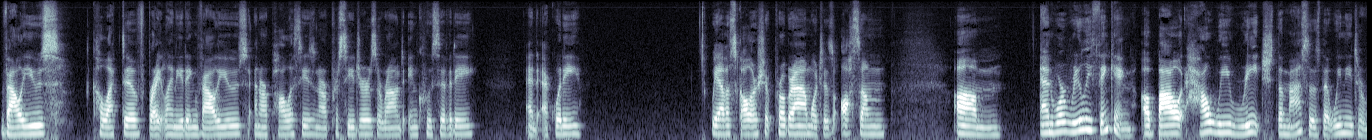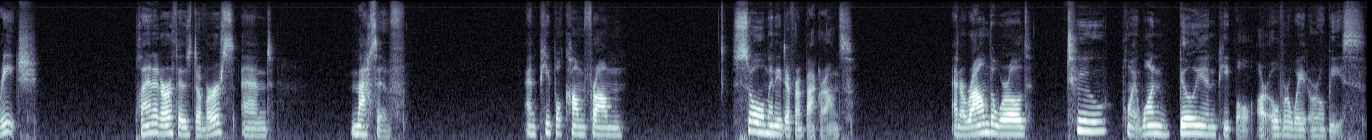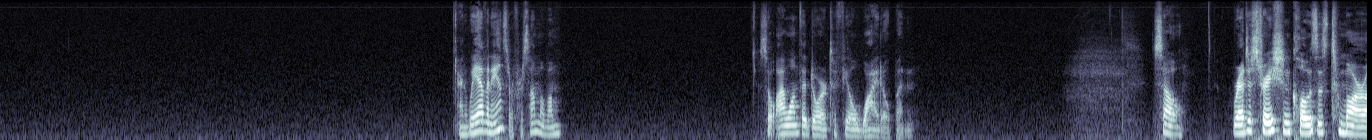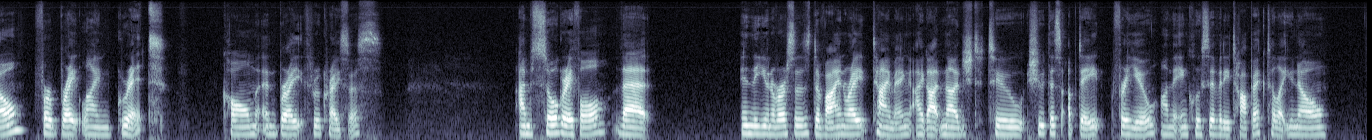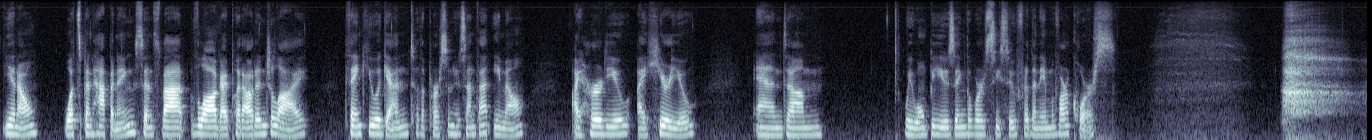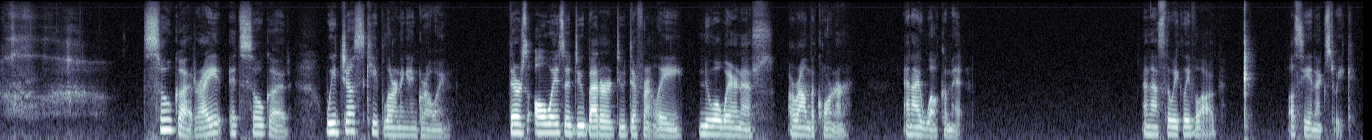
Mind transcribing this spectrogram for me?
values, collective bright line eating values, and our policies and our procedures around inclusivity and equity. We have a scholarship program, which is awesome. Um, and we're really thinking about how we reach the masses that we need to reach planet Earth is diverse and massive. And people come from so many different backgrounds. And around the world, 2.1 billion people are overweight or obese. And we have an answer for some of them. So I want the door to feel wide open. So, registration closes tomorrow for Brightline Grit Calm and Bright Through Crisis. I'm so grateful that in the universe's divine right timing, I got nudged to shoot this update for you on the inclusivity topic to let you know, you know, what's been happening since that vlog I put out in July. Thank you again to the person who sent that email. I heard you, I hear you, and um, we won't be using the word Sisu for the name of our course. so good, right? It's so good we just keep learning and growing. There's always a do better, do differently, new awareness around the corner, and I welcome it. And that's the weekly vlog. I'll see you next week.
